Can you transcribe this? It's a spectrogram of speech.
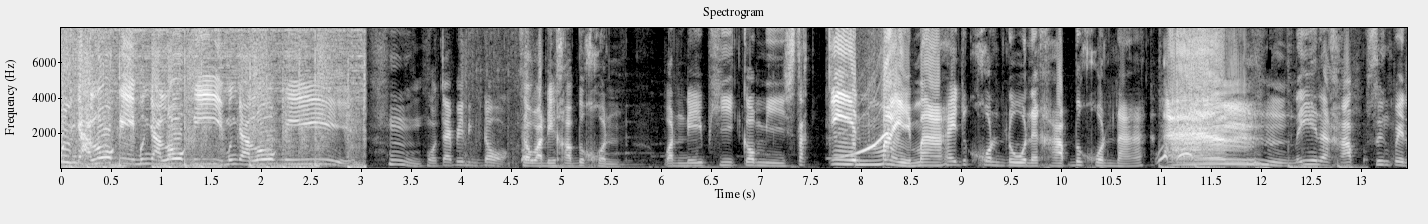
มึงอย่าโลกดีมึงอย่าโลกดีมึงอย่าโลกดีฮึมหัวใจเป็นหนึ่งดอก สวัสดีครับทุกคน วันนี้พี่ก็มีสกินใหม่มาให้ทุกคนดูนะครับ ทุกคนนะนี่นะครับ ซึ่งเป็น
